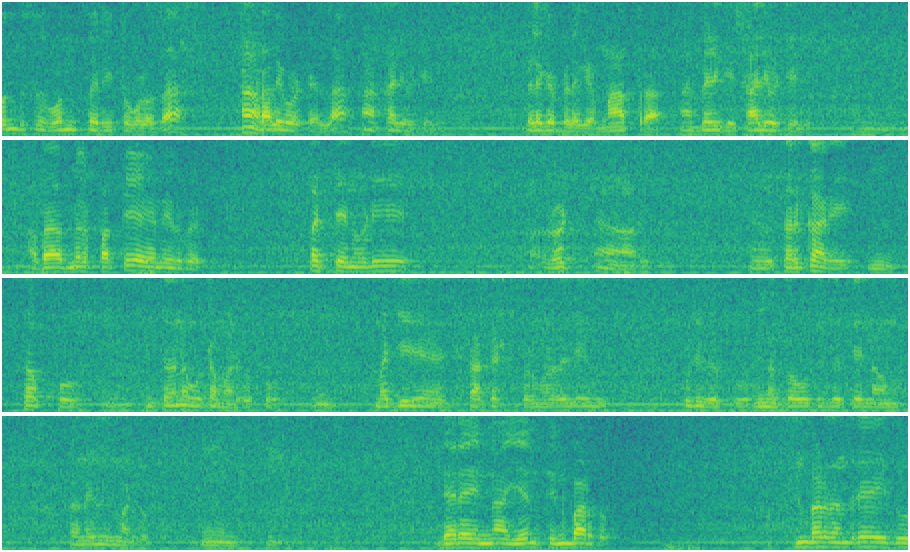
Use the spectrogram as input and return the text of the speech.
ಒಂದು ಸ ಒಂದು ಸರಿ ತಗೊಳ್ಳೋದಾ ಹಾಂ. ಖಾಲಿ ಹೊಟ್ಟೆ ಅಲ್ಲ ಹಾಂ ಖಾಲಿ ಹೊಟ್ಟೆಯಲ್ಲಿ. ಬೆಳಗ್ಗೆ ಬೆಳಗ್ಗೆ ಮಾತ್ರ? ಹಾಂ ಬೆಳಗ್ಗೆ ಖಾಲಿ ಹೊಟ್ಟೆಯಲ್ಲಿ. ಅದಾದಮೇಲೆ ಪಥ್ಯ ಏನಿರಬೇಕು? ಪತ್ತೆ ನೋಡಿ ರೊಟ್ಟಿ ತರಕಾರಿ ಸೊಪ್ಪು ಇಂಥವನ್ನ ಊಟ ಮಾಡಬೇಕು. ಮಜ್ಜಿ ಸಾಕಷ್ಟು ಪ್ರಮಾಣದಲ್ಲಿ ಕುಡಿಬೇಕು. ಅಥವಾ ಊಟದ ಜೊತೆ ನಾವು ಅದನ್ನು ಯೂಸ್ ಮಾಡಬೇಕು. ಹ್ಞೂ ಬೇರೆ ಇನ್ನು ಏನು ತಿನ್ನಬಾರ್ದು ತಿನ್ನಬಾರ್ದು ಅಂದರೆ ಇದು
